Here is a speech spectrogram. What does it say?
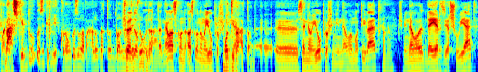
van Másképp egy... dolgozik egy jégkorongozó a válogatottban, Földobódottan. Nem, azt, gondol, azt gondolom, a jó profi Motiváltam. Minden, szerintem a jó profi mindenhol motivált, uh-huh. és mindenhol, de érzi a súlyát,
